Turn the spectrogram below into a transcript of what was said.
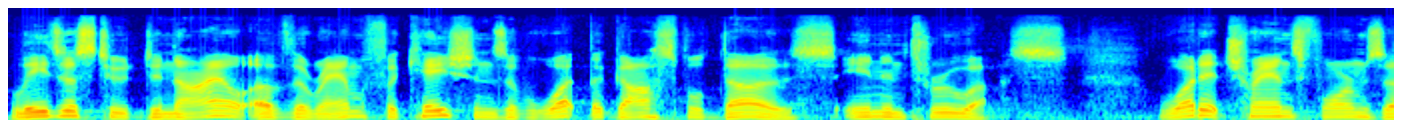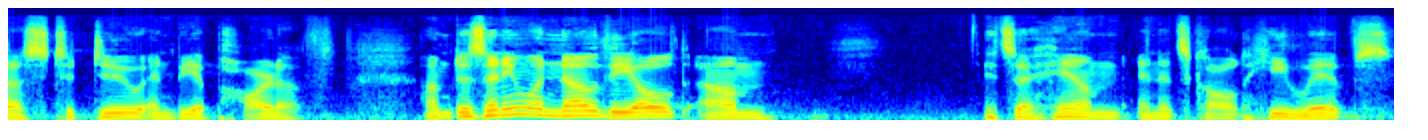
leads us to denial of the ramifications of what the gospel does in and through us what it transforms us to do and be a part of. Um, does anyone know the old um, it's a hymn and it's called he lives.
